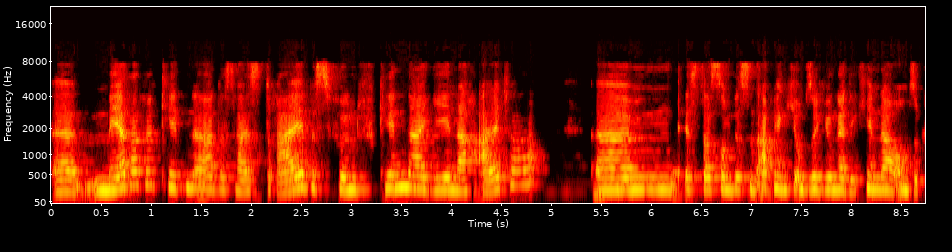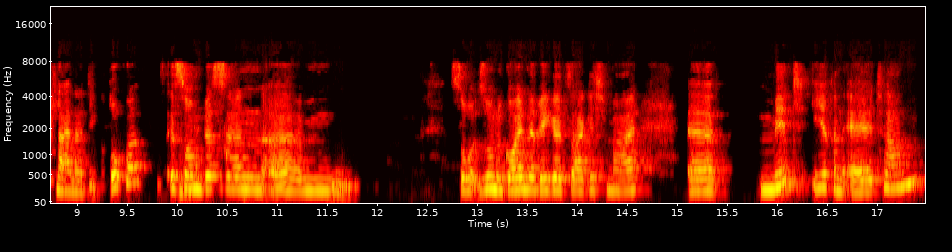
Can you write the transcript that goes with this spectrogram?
äh, mehrere Kinder, das heißt drei bis fünf Kinder je nach Alter, ähm, ist das so ein bisschen abhängig. Umso jünger die Kinder, umso kleiner die Gruppe. Ist so ein mhm. bisschen ähm, so, so eine goldene Regel, sage ich mal, äh, mit ihren Eltern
